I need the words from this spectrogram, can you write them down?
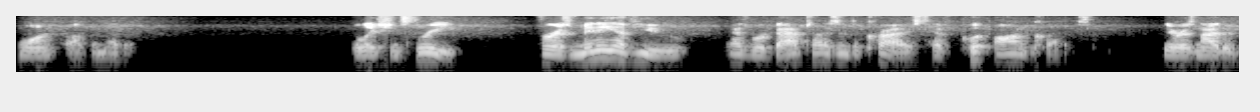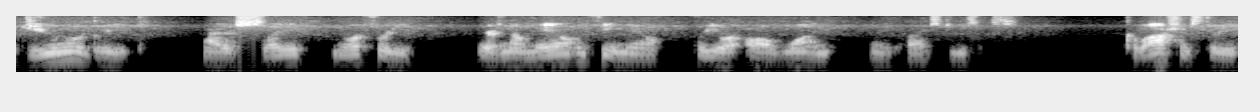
one of another. Galatians 3 For as many of you as were baptized into Christ have put on Christ. There is neither Jew nor Greek, neither slave nor free. There is no male and female, for you are all one in Christ Jesus. Colossians 3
